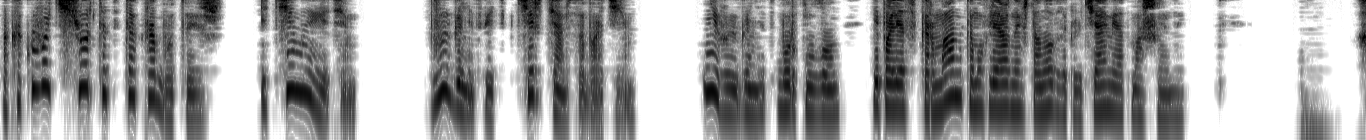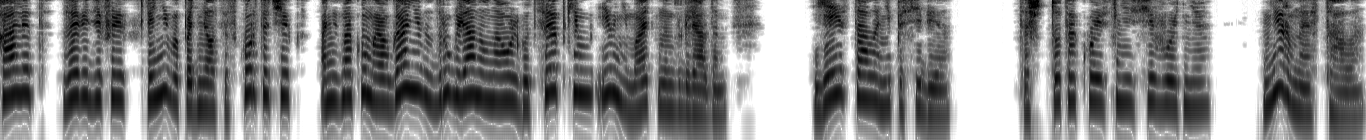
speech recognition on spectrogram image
«А какого черта ты так работаешь? И тем и этим. Выгонит ведь к чертям собачьим». «Не выгонит», — буркнул он и полез в карман камуфляжных штанов за ключами от машины. Халет, завидев их, лениво поднялся с корточек, а незнакомый афганец вдруг глянул на Ольгу цепким и внимательным взглядом. Ей стало не по себе. Да что такое с ней сегодня? Нервная стала.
